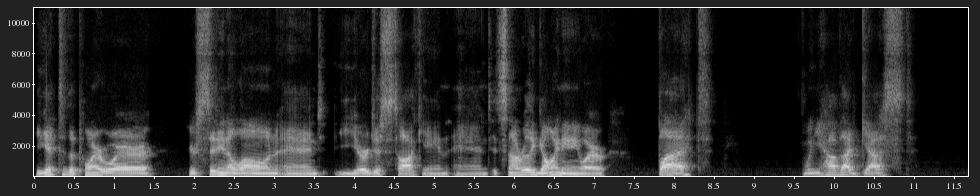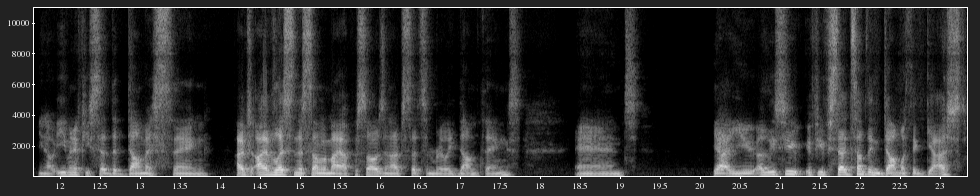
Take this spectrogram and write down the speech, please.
you get to the point where you're sitting alone and you're just talking and it's not really going anywhere. But when you have that guest you know even if you said the dumbest thing i've i've listened to some of my episodes and i've said some really dumb things. And yeah you at least you if you've said something dumb with a guest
